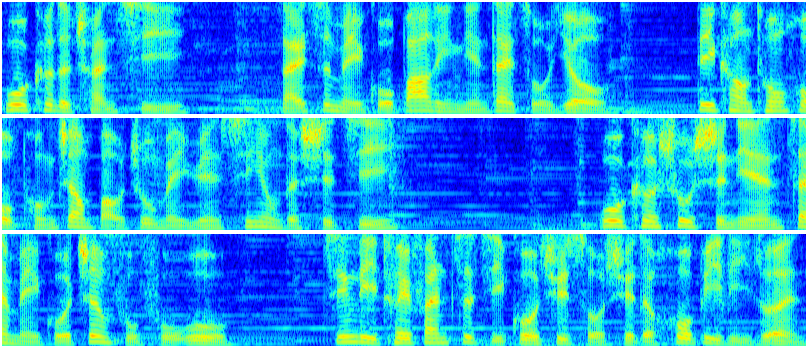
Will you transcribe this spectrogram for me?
沃克的传奇。来自美国八零年代左右，力抗通货膨胀、保住美元信用的时机。沃克数十年在美国政府服务，经历推翻自己过去所学的货币理论。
